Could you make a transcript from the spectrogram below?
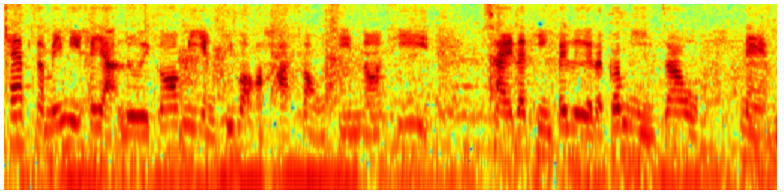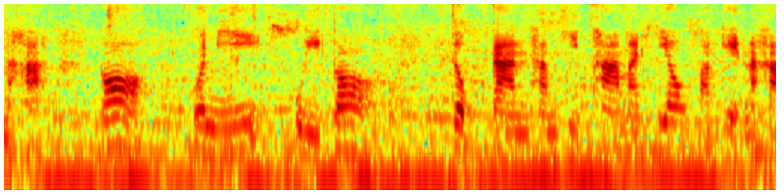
แทบจะไม่มีขยะเลยก็มีอย่างที่บอกอะค่ะสองชิ้นเนาะที่ใช้และทิ้งไปเลย แล้วก็มีเจ้าแหนมนะคะ ก็วันนี้ปุ๋ยก็จบการทำคลิปพามาเที่ยวปาเกตนะคะ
